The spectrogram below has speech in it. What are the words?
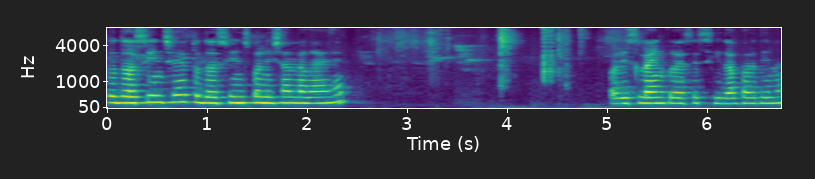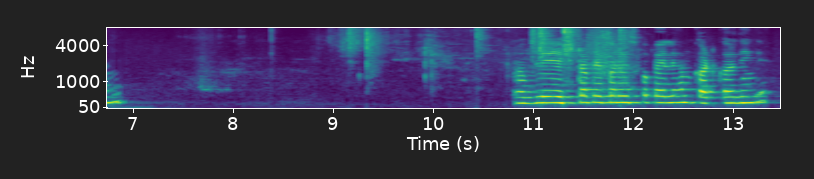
तो दस इंच है तो दस इंच पर निशान लगाया है। और इस लाइन को ऐसे सीधा कर देना है। अब जो एक्स्ट्रा पेपर है, उसको पहले हम कट कर देंगे।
